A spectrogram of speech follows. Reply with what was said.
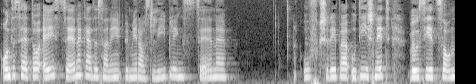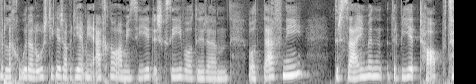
Und es hat auch eine Szene gegeben, das habe ich bei mir als Lieblingsszene aufgeschrieben. Und die ist nicht, weil sie jetzt sonderlich lustig ist, aber die hat mich echt noch amüsiert. Es war, wo, der, ähm, wo Daphne der Simon dabei ertappt,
